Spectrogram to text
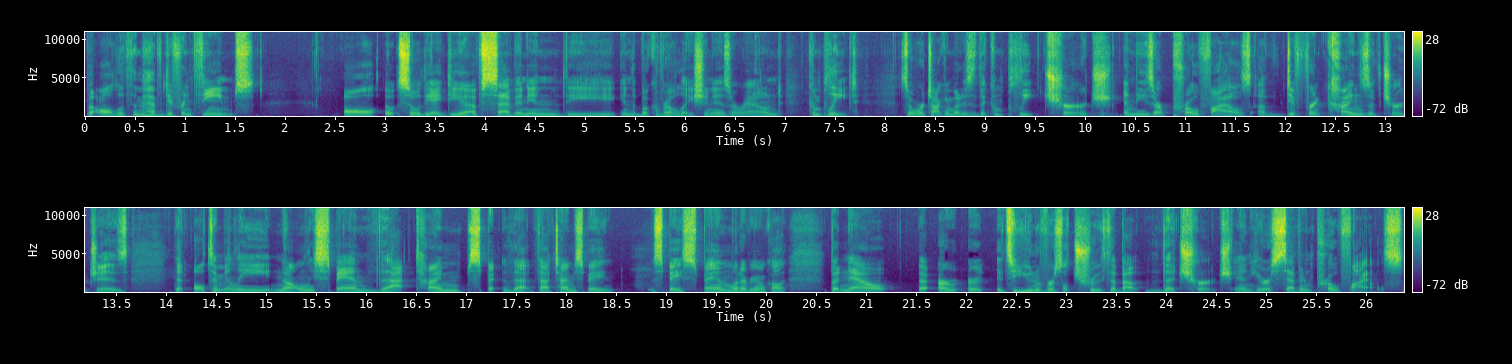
but all of them have different themes all so the idea of seven in the in the book of revelation is around complete so what we're talking about is the complete church and these are profiles of different kinds of churches that ultimately not only span that time that that time space space span whatever you want to call it but now are, are, it's a universal truth about the church and here are seven profiles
